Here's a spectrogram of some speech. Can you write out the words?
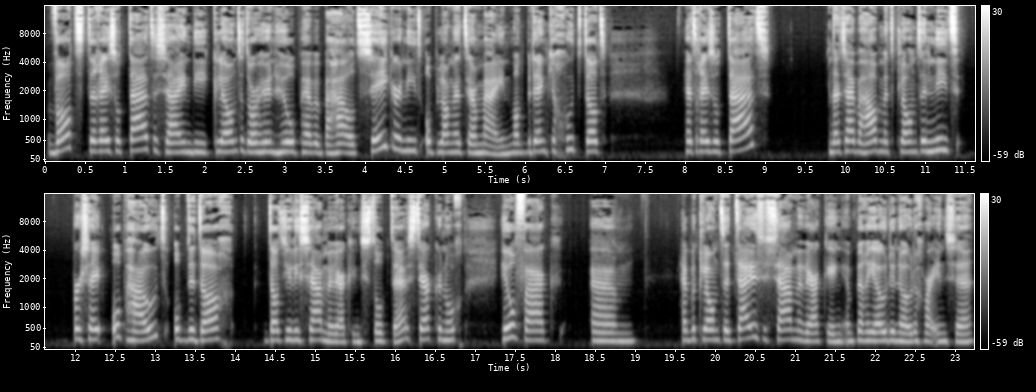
wat de resultaten zijn die klanten door hun hulp hebben behaald. Zeker niet op lange termijn. Want bedenk je goed dat het resultaat dat jij behaalt met klanten niet per se ophoudt op de dag dat jullie samenwerking stopt. Hè? Sterker nog, heel vaak um, hebben klanten tijdens de samenwerking een periode nodig waarin ze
